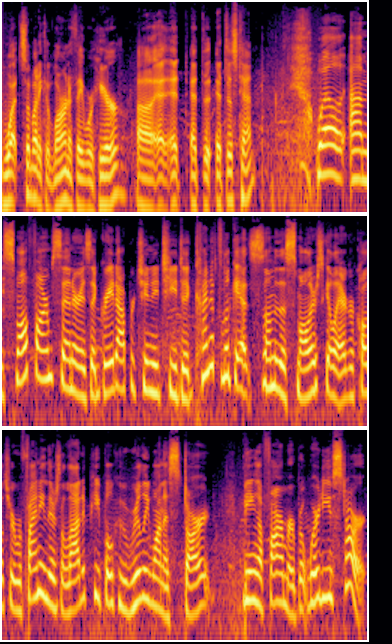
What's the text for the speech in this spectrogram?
what somebody could learn if they were here uh, at, at, the, at this tent? Well, um, Small Farm Center is a great opportunity to kind of look at some of the smaller scale agriculture. We're finding there's a lot of people who really want to start being a farmer, but where do you start?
